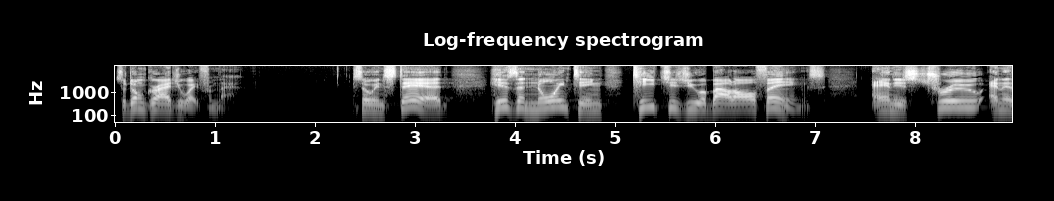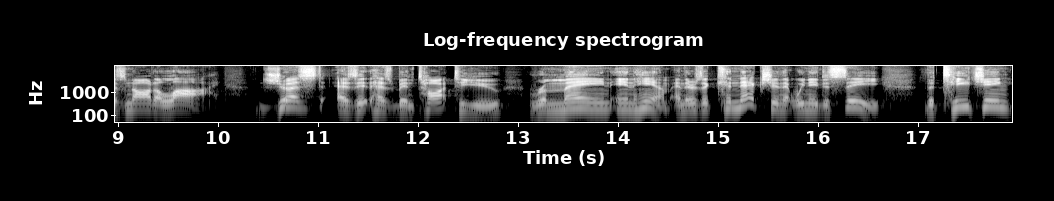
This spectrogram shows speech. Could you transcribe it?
So don't graduate from that. So instead, his anointing teaches you about all things and is true and is not a lie. Just as it has been taught to you, remain in him. And there's a connection that we need to see the teaching,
